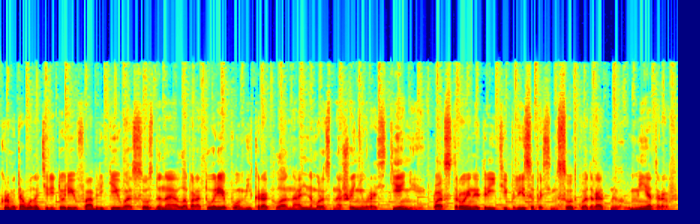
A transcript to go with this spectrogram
Кроме того, на территории фабрики воссоздана лаборатория по микроклональному разношению растений. Построены три теплицы по 700 квадратных метров.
